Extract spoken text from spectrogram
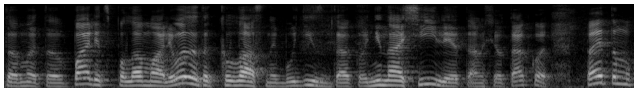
там это палец поломали, вот это классный буддизм такой, не насилие там все такое. Поэтому,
